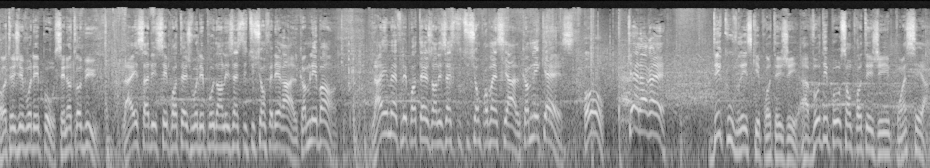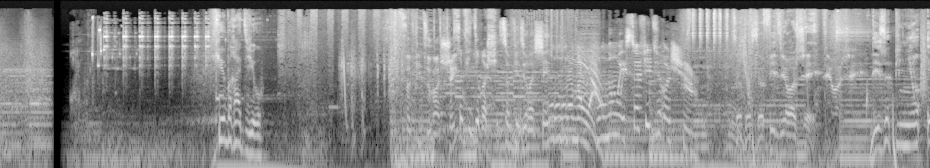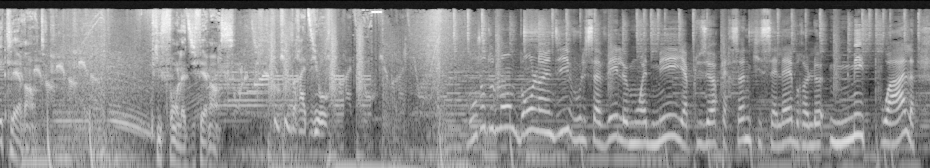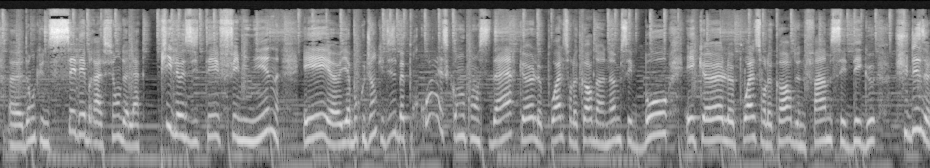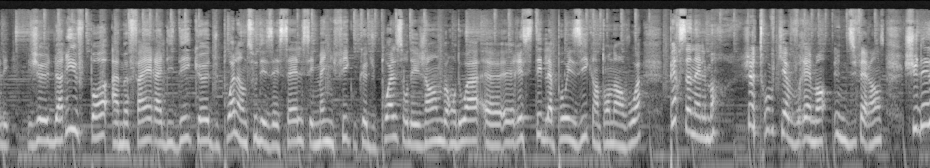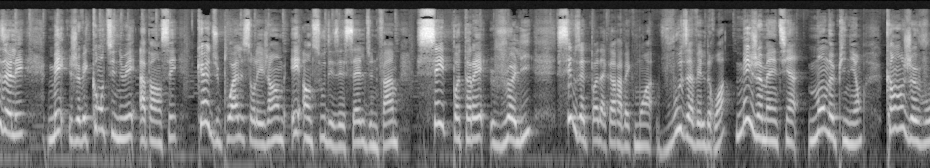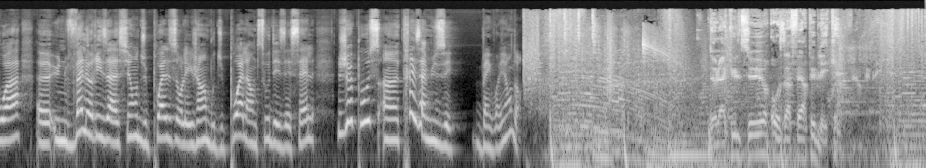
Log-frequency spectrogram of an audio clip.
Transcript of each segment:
Protégez vos dépôts, c'est notre but. La SADC protège vos dépôts dans les institutions fédérales, comme les banques. L'AMF les protège dans les institutions provinciales, comme les caisses. Oh, quel arrêt! Découvrez ce qui est protégé à vos dépôts sont protégés.ca. Cube Radio. Sophie Durocher. Sophie Durocher. Sophie Durocher. Mon nom est Sophie Durocher. Sophie Durocher. Des opinions éclairantes qui font la différence. Bonjour tout le monde, bon lundi. Vous le savez, le mois de mai, il y a plusieurs personnes qui célèbrent le Mai-Poil, euh, donc une célébration de la pilosité féminine. Et euh, il y a beaucoup de gens qui disent, ben pourquoi est-ce qu'on considère que le poil sur le corps d'un homme c'est beau et que le poil sur le corps d'une femme c'est dégueu? Je suis désolée, je n'arrive pas à me faire à l'idée que du poil en dessous des aisselles c'est magnifique ou que du poil sur des jambes on doit euh, réciter de la poésie quand on en voit. Personnellement, je trouve qu'il y a vraiment une différence. Je suis désolée, mais je vais continuer à penser que du poil sur les jambes et en dessous des aisselles d'une femme, c'est pas très joli. Si vous n'êtes pas d'accord avec moi, vous avez le droit, mais je maintiens mon opinion. Quand je vois euh, une valorisation du poil sur les jambes ou du poil en dessous des aisselles, je pousse un très amusé. Ben voyons donc. De la culture aux affaires publiques.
